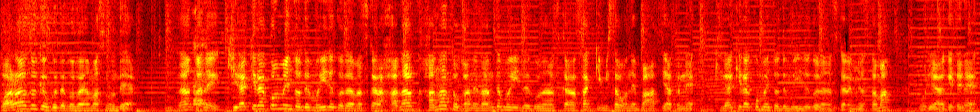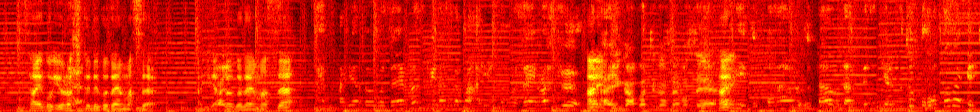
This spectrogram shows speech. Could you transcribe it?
バラード曲でございますのでなんかね、はい。キラキラコメントでもいいでございますから花花とかね何でもいいでございますからさっきミサをねバーってやったねキラキラコメントでもいいでございますから皆様盛り上げてね最後よろしくでございます。ありがとうございます。はありがとうございます。皆様ありがとうございます。い。ははい、い頑張ってくださいませ。はい。歌う歌うなんですけれどちょっと音だけ調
